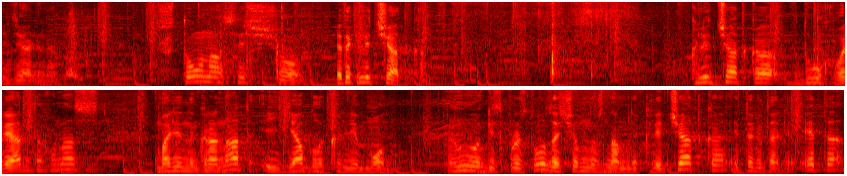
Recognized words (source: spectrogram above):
идеально. Что у нас еще? Это клетчатка. Клетчатка в двух вариантах у нас – малина гранат и яблоко лимон. Многие спросят, ну зачем нужна мне клетчатка и так далее. Это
